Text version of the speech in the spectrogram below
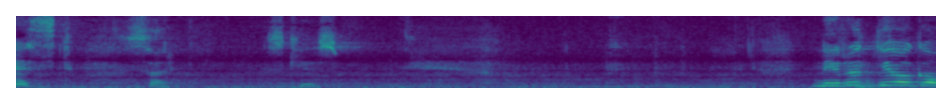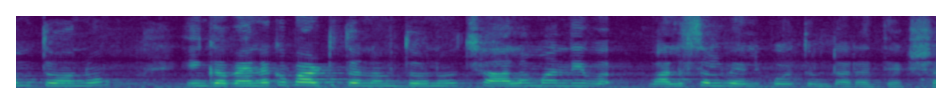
ఎస్ట్ సారీ ఎక్స్క్యూజ్ నిరుద్యోగంతోనూ ఇంకా వెనకబాటుతనంతోనూ చాలామంది వ- వలసలు వెళ్ళిపోతుంటారు అధ్యక్ష.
